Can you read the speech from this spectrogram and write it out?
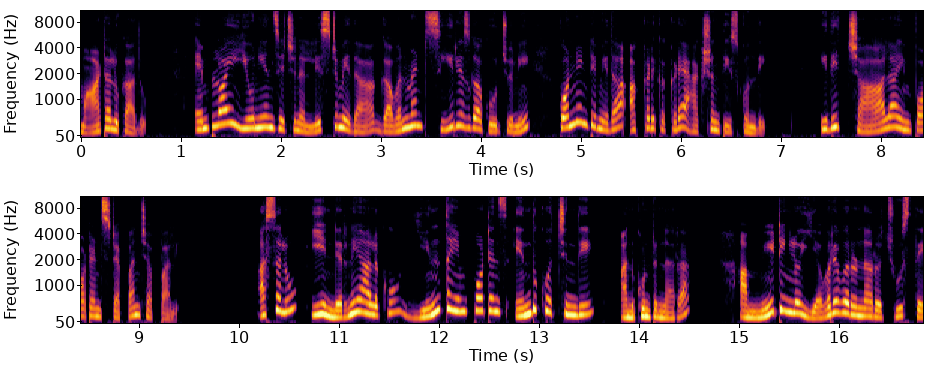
మాటలు కాదు. ఎంప్లాయీ యూనియన్స్ ఇచ్చిన లిస్ట్ మీద గవర్నమెంట్ సీరియస్గా కూర్చుని కొన్నింటి మీద అక్కడికక్కడే యాక్షన్ తీసుకుంది. ఇది చాలా ఇంపార్టెంట్ స్టెప్ అని చెప్పాలి. అసలు ఈ నిర్ణయాలకు ఇంత ఇంపార్టెన్స్ ఎందుకొచ్చింది అనుకుంటున్నారా? ఆ మీటింగ్లో ఎవరెవరున్నారో చూస్తే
